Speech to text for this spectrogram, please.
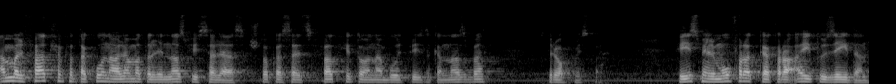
Амаль фатха фатакуна алямата линнас фисаляс. Что касается фатхи, то она будет признаком назба в трех местах. Фисмиль муфрат, как раайту зейдан.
